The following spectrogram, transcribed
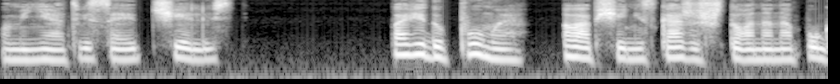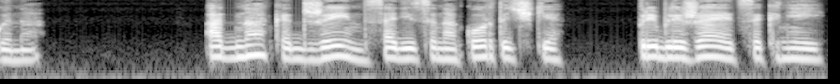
у меня отвисает челюсть. По виду пумы вообще не скажешь, что она напугана. Однако Джейн садится на корточки, приближается к ней,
